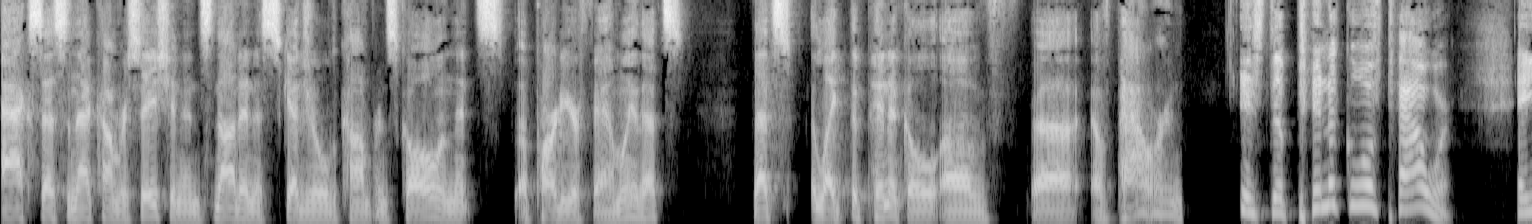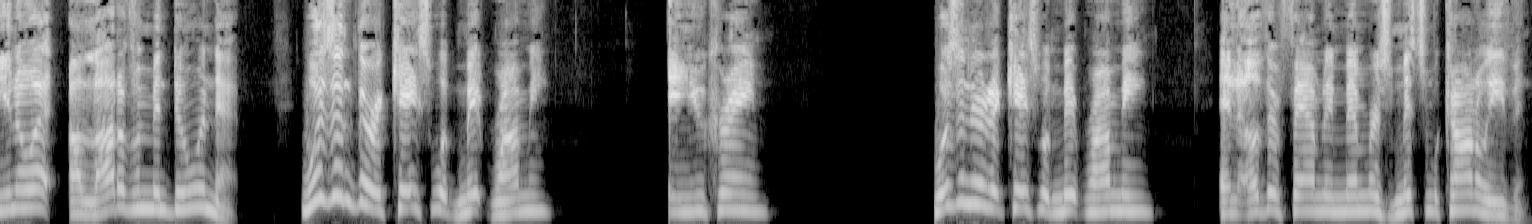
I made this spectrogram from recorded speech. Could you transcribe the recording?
access in that conversation, and it's not in a scheduled conference call, and it's a part of your family. That's that's like the pinnacle of uh, of power. It's the pinnacle of power. And you know what? A lot of them been doing that. Wasn't there a case with Mitt Romney in Ukraine? Wasn't there a case with Mitt Romney and other family members, Mitch McConnell even,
